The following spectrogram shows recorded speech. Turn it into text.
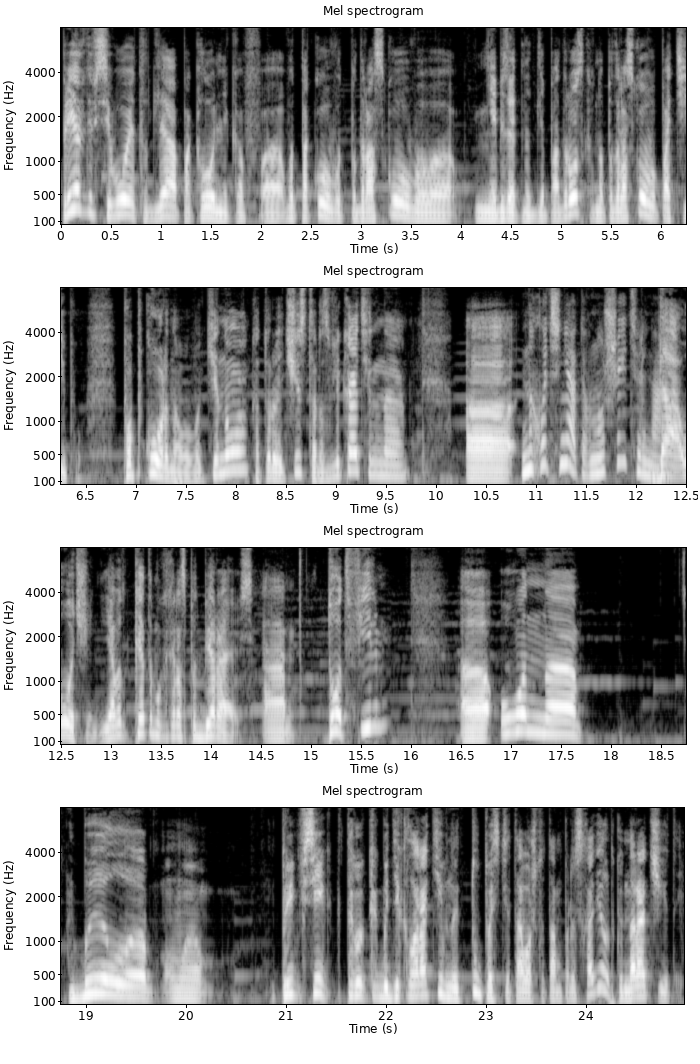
Прежде всего, это для поклонников э, вот такого вот подросткового, не обязательно для подростков, но подросткового по типу попкорнового кино, которое чисто развлекательное. А, Ну, хоть снято внушительно. да, очень. Я вот к этому как раз подбираюсь. А, тот фильм, а, он а, был при всей такой как бы декларативной тупости того, что там происходило, такой нарочитый.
